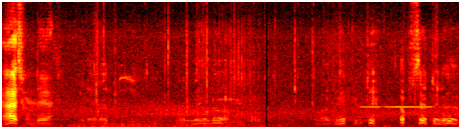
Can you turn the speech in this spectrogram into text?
Nice one, Dad. Yeah, that, that nailed up. Oh, I gripped him too. Upset that hook.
